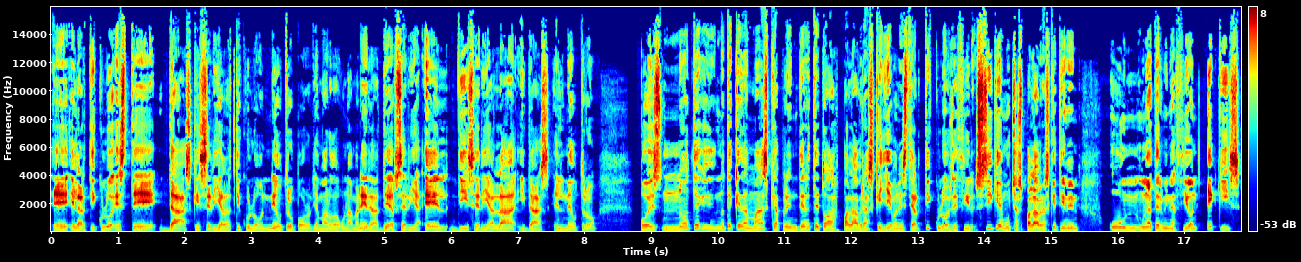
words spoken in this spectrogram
eh, el artículo este das, que sería el artículo neutro, por llamarlo de alguna manera, der sería el, di sería la y das el neutro, pues no te, no te queda más que aprenderte todas las palabras que llevan este artículo. Es decir, sí que hay muchas palabras que tienen una terminación X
